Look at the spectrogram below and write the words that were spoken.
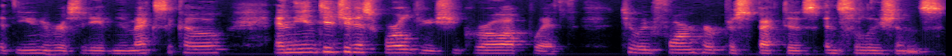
at the University of New Mexico, and the indigenous worldview she grew up with to inform her perspectives and solutions.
